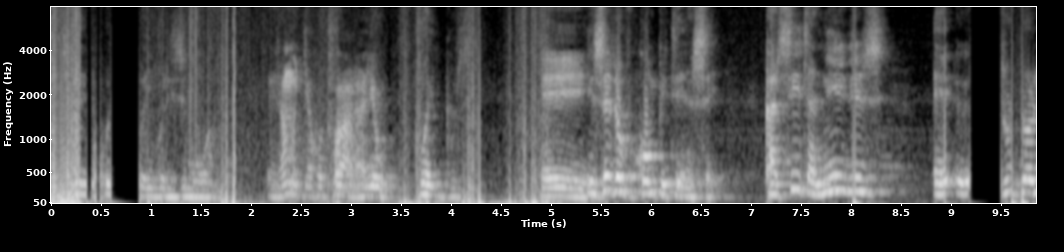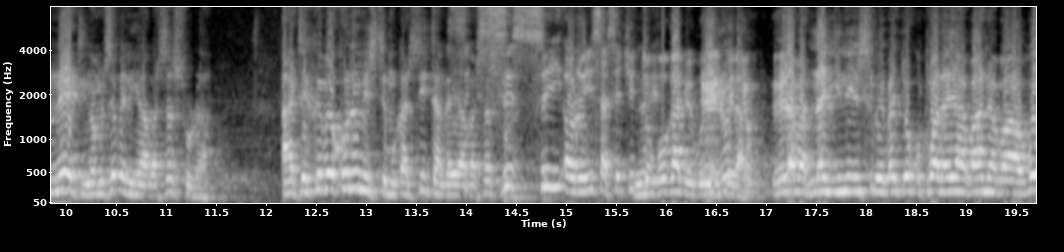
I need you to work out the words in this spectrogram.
ekigenda okutwaibulizimu wamu. Era mujja kutwalayo twaibuzi Eh. instead of competence kasita needs eh, to donate nga museveni yabasasula ateke beconomist mu kasita nga Si- yabasasula si si ono yisa sekitto ng'ogambye mulekera era bananyini nsi be bajja okutwalayo abaana baabwe.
